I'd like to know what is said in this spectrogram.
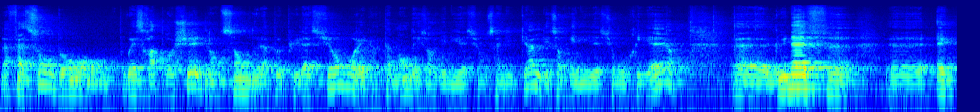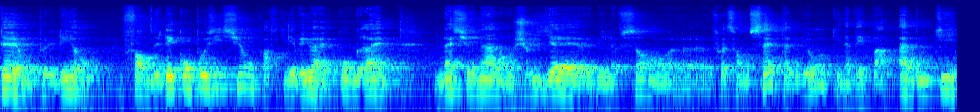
la façon dont on pouvait se rapprocher de l'ensemble de la population, et notamment des organisations syndicales, des organisations ouvrières. Euh, L'UNEF euh, était, on peut le dire, en forme de décomposition, parce qu'il y avait eu un congrès national en juillet 1967 à Lyon, qui n'avait pas abouti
